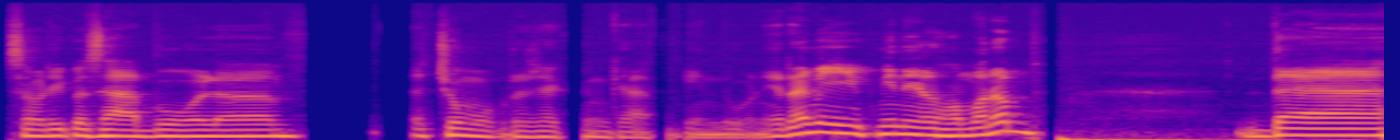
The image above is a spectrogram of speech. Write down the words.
Szóval igazából uh, egy csomó projektünk el fog indulni. Reméljük minél hamarabb, de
